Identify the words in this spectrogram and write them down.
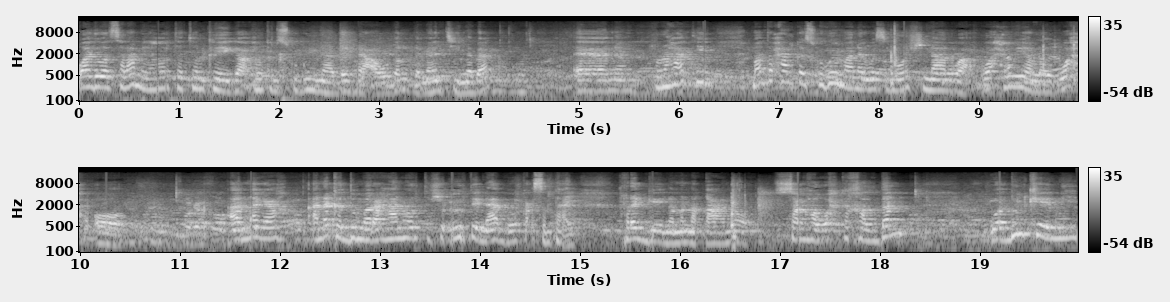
waad wada salaamaya horta tolkayga halkan iskugu yimaaday raacawdal dhammaantiinaba run ahaantii maanta waxaa halkan iskugu imaanay was emotional waxa weeyaan like wax oo annaga annaga dumar ahaan horta shucuurteena aad bay u kacsan tahay raggeena ma naqaano samha wax ka khaldan waa dhulkeennii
